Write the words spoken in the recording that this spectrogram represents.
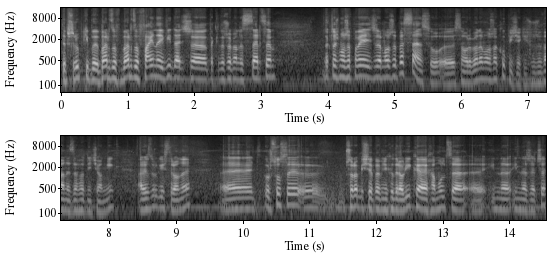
te przyróbki były bardzo, bardzo fajne i widać, że takie też robione z sercem. No ktoś może powiedzieć, że może bez sensu y, są robione, można kupić jakiś używany zachodni ciągnik, ale z drugiej strony e, Ursusy e, przerobi się pewnie hydraulikę, hamulce, e, inne, inne rzeczy,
